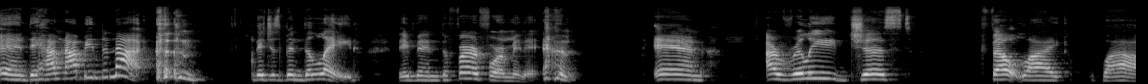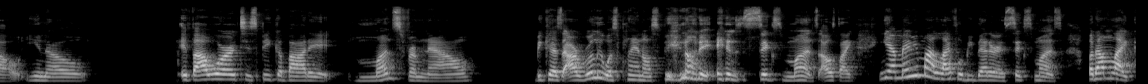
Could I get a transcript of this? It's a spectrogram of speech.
and they have not been denied. They've just been delayed. They've been deferred for a minute. and I really just felt like, wow, you know, if I were to speak about it months from now, because I really was planning on speaking on it in six months. I was like, yeah, maybe my life will be better in six months. But I'm like,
